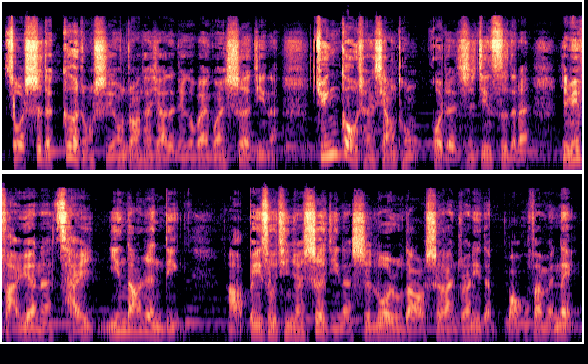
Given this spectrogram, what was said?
所示的各种使用状态下的这个外观设计呢，均构成相同或者是近似的呢，人民法院呢才应当认定啊，被诉侵权设计呢是落入到涉案专利的保护范围内。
